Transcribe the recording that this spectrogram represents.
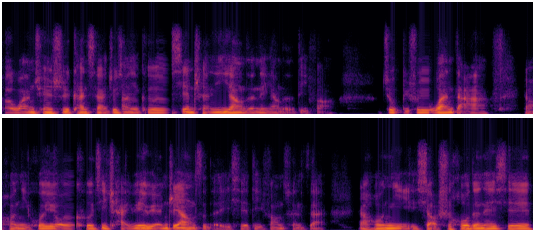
呃完全是看起来就像一个县城一样的那样的地方。就比如说有万达，然后你会有科技产业园这样子的一些地方存在。然后你小时候的那些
